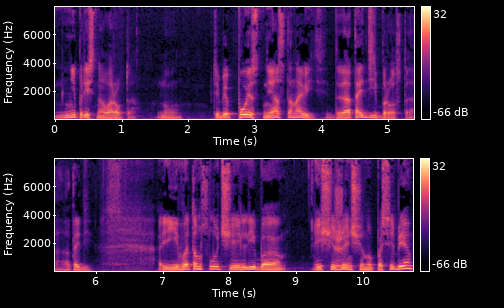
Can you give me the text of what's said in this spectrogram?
не прись на ворота. Ну, тебе поезд не остановить. Да отойди просто, отойди. И в этом случае либо ищи женщину по себе,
